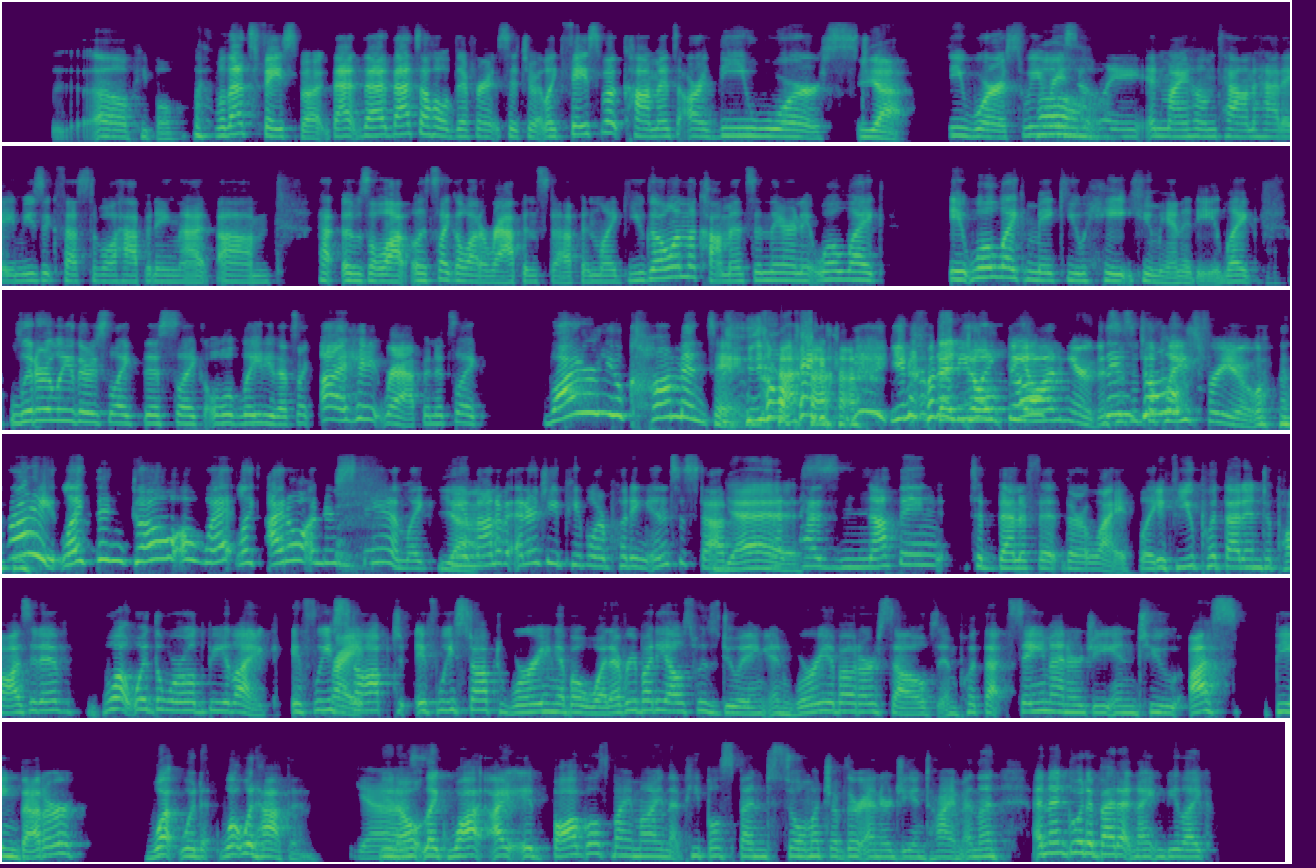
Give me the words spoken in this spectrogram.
oh people well that's facebook that that that's a whole different situation like facebook comments are the worst yeah the worst. We oh. recently in my hometown had a music festival happening that um it was a lot it's like a lot of rap and stuff and like you go in the comments in there and it will like it will like make you hate humanity. Like literally there's like this like old lady that's like I hate rap and it's like why are you commenting? Yeah. Like, you know what then I mean? don't Like, be go- on here. This isn't the place for you. right. Like then go away. Like I don't understand. Like Yeah. the amount of energy people are putting into stuff yes. that has nothing to benefit their life. Like if you put that into positive, what would the world be like if we Right. stopped if we stopped worrying about what everybody else was doing and worry about ourselves and put that same energy into us being better? What would what would happen? Yeah, you know like why i it boggles my mind that people spend so much of their energy and time and then and then go to bed at night and be like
